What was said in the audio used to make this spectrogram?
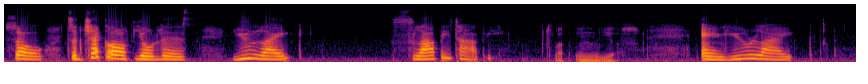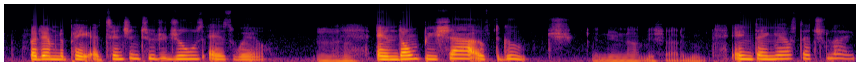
So, to check off your list, you like sloppy toppy, mm, yes. and you like for them to pay attention to the jewels as well. Mm-hmm. And don't be shy of the gooch. And do not be shy to go. Anything else that you like,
